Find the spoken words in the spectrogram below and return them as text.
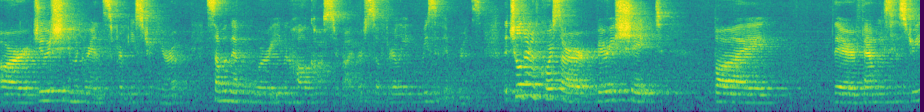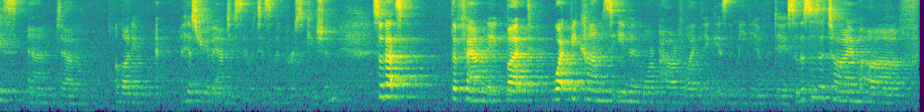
are Jewish immigrants from Eastern Europe. Some of them were even Holocaust survivors, so fairly recent immigrants. The children, of course, are very shaped by their families' histories and um, a lot of history of anti-Semitism and persecution. So that's the family, but what becomes even more powerful, I think, is the media of the day. So this is a time of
